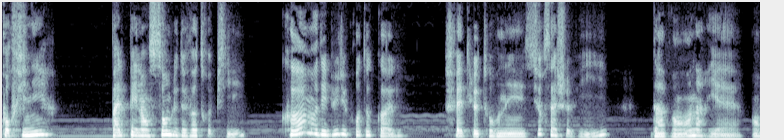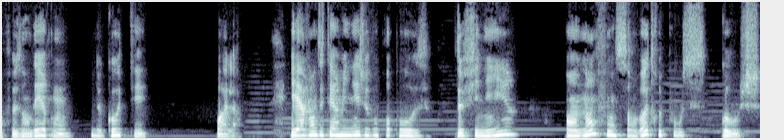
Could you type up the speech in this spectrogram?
Pour finir, palpez l'ensemble de votre pied, comme au début du protocole. Faites-le tourner sur sa cheville, d'avant en arrière, en faisant des ronds de côté. Voilà. Et avant de terminer, je vous propose de finir en enfonçant votre pouce gauche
